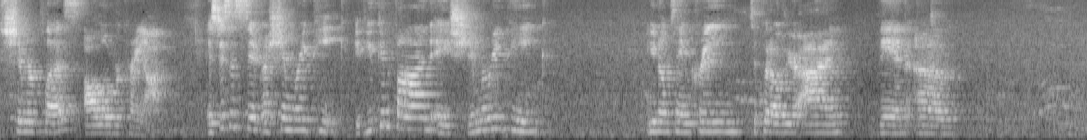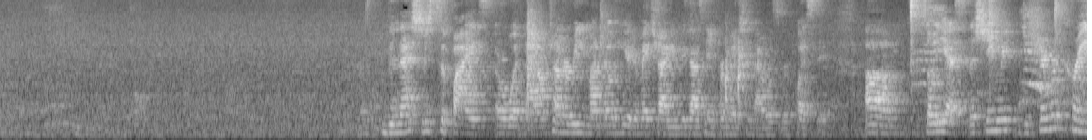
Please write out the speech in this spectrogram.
Shimmer Plus all over crayon. It's just a, a shimmery pink. If you can find a shimmery pink, you know what I'm saying, cream to put over your eye, then um, then that should suffice or whatnot. I'm trying to read my note here to make sure I give you guys the information that was requested. Um, so yes, the shimmer, the shimmer cream,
